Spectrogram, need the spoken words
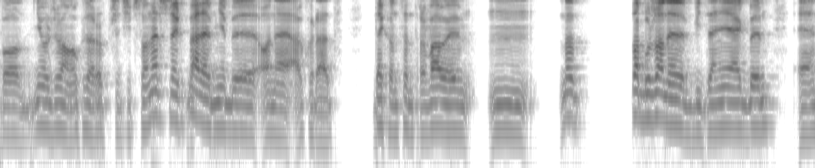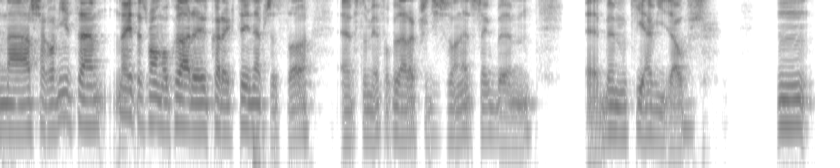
bo nie używam okularów przeciwsłonecznych, no ale mnie by one akurat dekoncentrowały. mm, No, zaburzone widzenie jakby e, na szachownicę. No i też mam okulary korekcyjne, przez co e, w sumie w okularach przeciwsłonecznych bym, e, bym kija widział. Mm,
